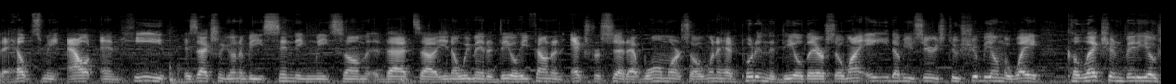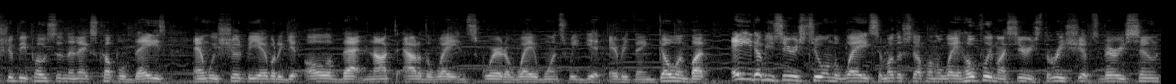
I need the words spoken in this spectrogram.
that helps me out, and he is actually going to be sending me some that, uh, you know, we made a deal. He found an extra set at Walmart, so I went ahead put in the deal there. So my AEW Series 2 should be on the way. Collection video should be posted in the next couple days, and we should be able to get all of that knocked out of the way and squared away once we get everything going. But AEW Series 2 on the way, some other stuff on the way. Hopefully my Series 3 ships very soon.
